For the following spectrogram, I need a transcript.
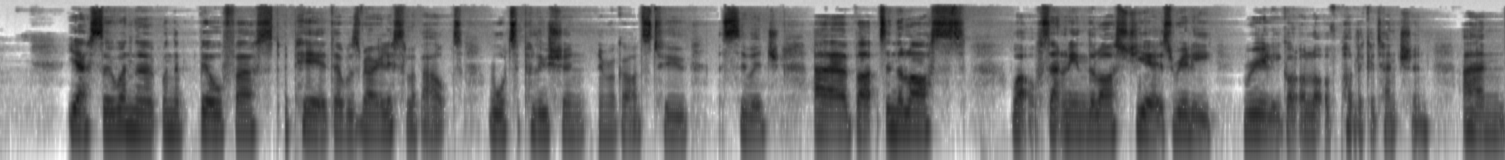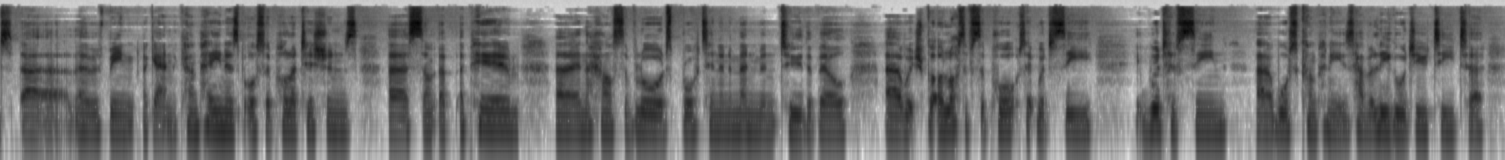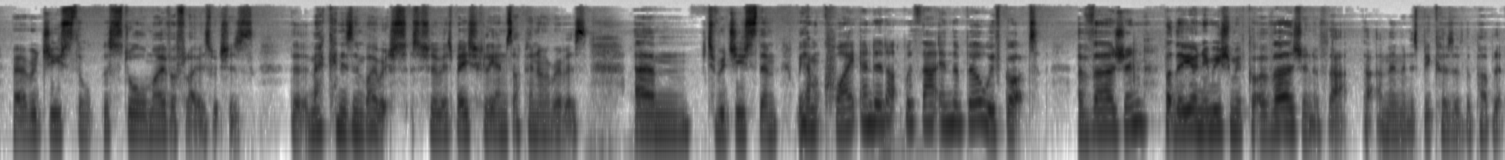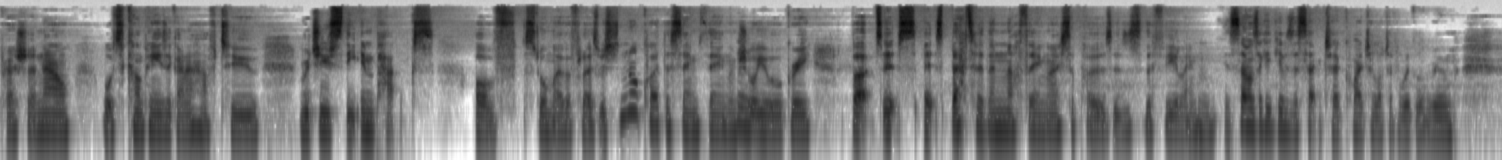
Yeah, so when the when the bill first appeared, there was very little about water pollution in regards to sewage, uh, but in the last, well, certainly in the last year, it's really really got a lot of public attention. And uh, there have been, again, campaigners, but also politicians. Uh, some a, a peer uh, in the House of Lords brought in an amendment to the bill, uh, which got a lot of support. It would see, it would have seen uh, water companies have a legal duty to uh, reduce the, the storm overflows, which is the mechanism by which sewage basically ends up in our rivers um, to reduce them. We haven't quite ended up with that in the bill. We've got a version, but the only reason we've got a version of that that amendment is because of the public pressure. Now, water companies are going to have to reduce the impacts of storm overflows, which is not quite the same thing. I'm sure you'll agree, but it's it's better than nothing. I suppose is the feeling. It sounds like it gives the sector quite a lot of wiggle room.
